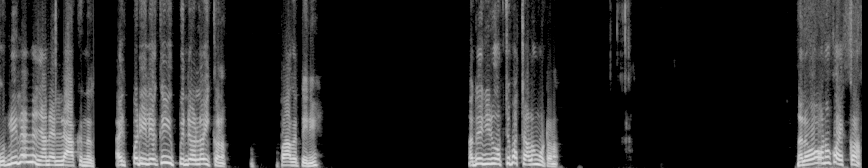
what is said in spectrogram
ഉരുളിയിൽ തന്നെ ഞാൻ എല്ലാം ആക്കുന്നത്. അരിപ്പടിയിലേക്ക് ഉപ്പിന്റെ വെള്ളം ഒഴിക്കണം പാകത്തിന്. അത് കഴിഞ്ഞിട്ട് കുറച്ച് പച്ചവെള്ളം കൂട്ടണം. നല്ലോണം കുഴക്കണം.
